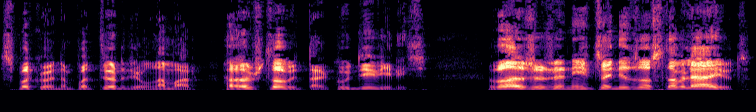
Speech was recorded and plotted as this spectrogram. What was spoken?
спокойно подтвердил Намар. «А что вы так удивились? Вас же жениться не заставляют.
